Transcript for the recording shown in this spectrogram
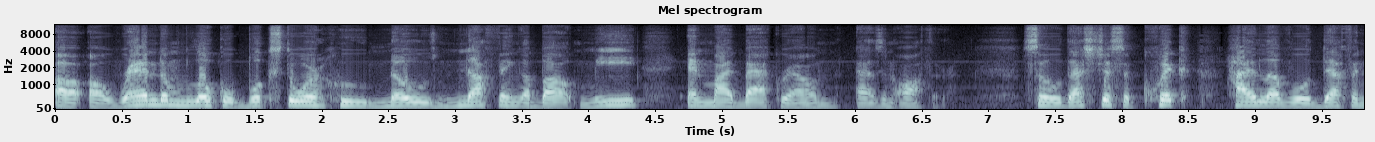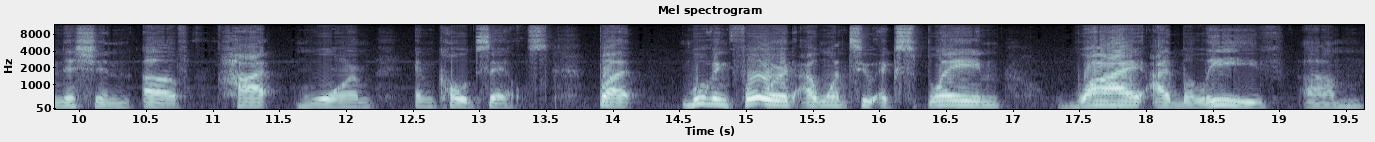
a, a, random local bookstore who knows nothing about me and my background as an author. So that's just a quick high level definition of hot, warm, and cold sales. But moving forward, I want to explain why I believe um,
